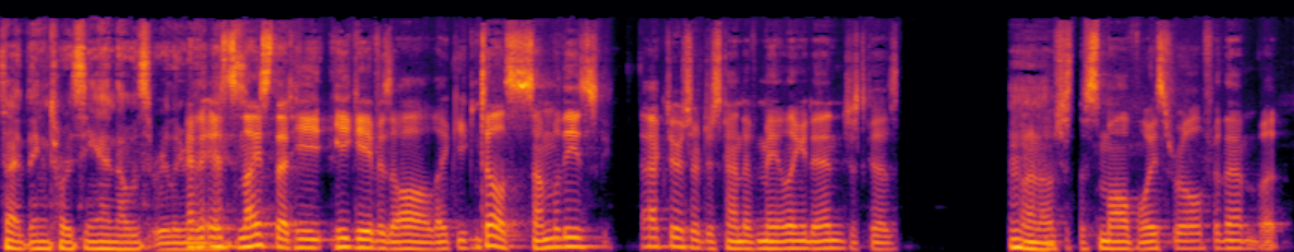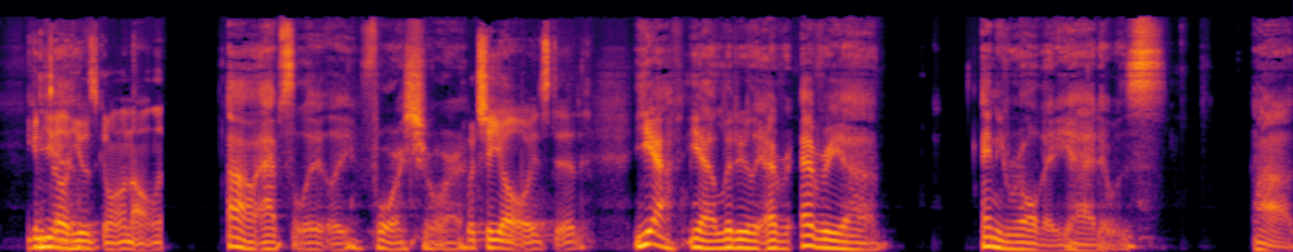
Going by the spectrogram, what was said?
type thing towards the end. That was really really. And it's nice. nice that he he gave his all. Like you can tell some of these actors are just kind of mailing it in, just because mm-hmm. I don't know, mm-hmm. it's just a small voice role for them, but you can yeah. tell he was going all in. Oh, absolutely, for sure. Which he always did. Yeah, yeah, literally every every uh any role that he had, it was uh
